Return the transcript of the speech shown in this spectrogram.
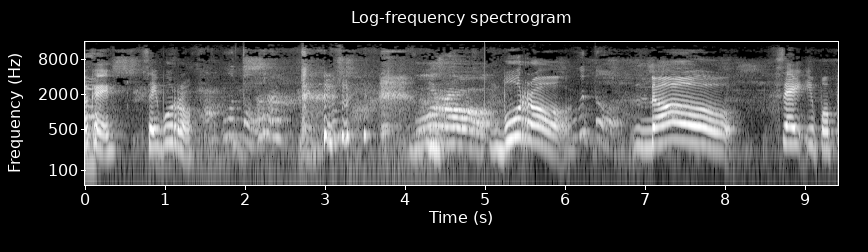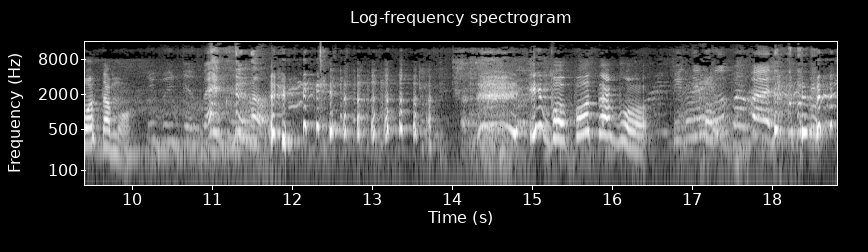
Okay, say burro. Puto. Burro. Burro. Puto. No. Say hipopótamo. Hipopótamo.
